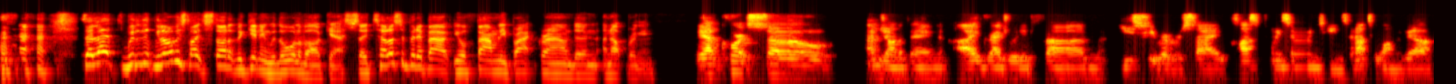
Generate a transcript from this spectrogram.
so let's we'll, we'll always like to start at the beginning with all of our guests. So tell us a bit about your family background and, and upbringing. Yeah, of course. So I'm Jonathan. I graduated from UC Riverside, class of 2017, so not too long ago.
